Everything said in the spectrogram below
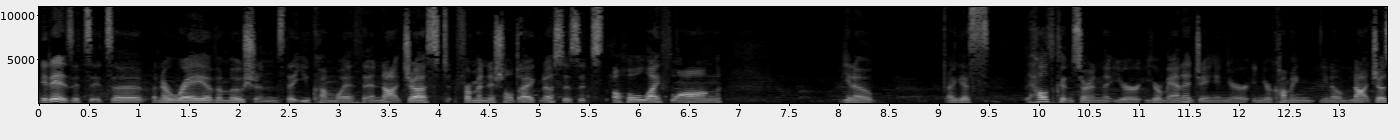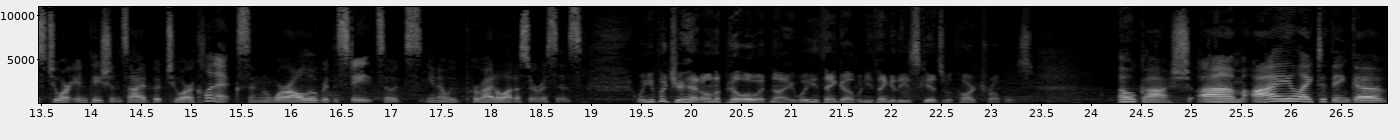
it is. It's it's a an array of emotions that you come with, and not just from initial diagnosis. It's a whole lifelong, you know, I guess health concern that you're you're managing and you're and you're coming you know not just to our inpatient side but to our clinics and we're all over the state so it's you know we provide a lot of services When you put your head on a pillow at night, what do you think of when you think of these kids with heart troubles? Oh gosh, um, I like to think of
